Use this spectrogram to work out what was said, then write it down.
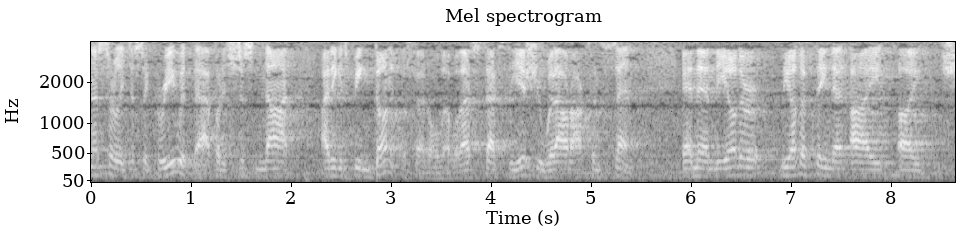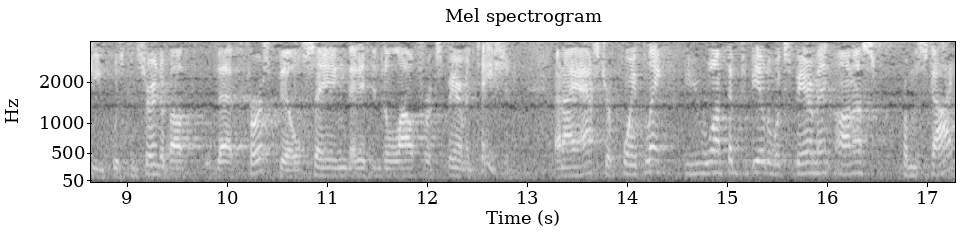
necessarily disagree with that, but it's just not. I think it's being done at the federal level. That's that's the issue without our consent. And then the other the other thing that I, I she was concerned about that first bill saying that it didn't allow for experimentation. And I asked her point blank, "You want them to be able to experiment on us from the sky?"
